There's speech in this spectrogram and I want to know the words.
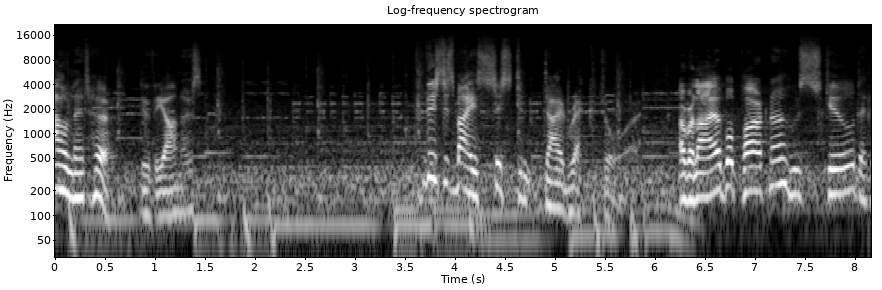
I'll let her do the honors. This is my assistant director, a reliable partner who's skilled at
